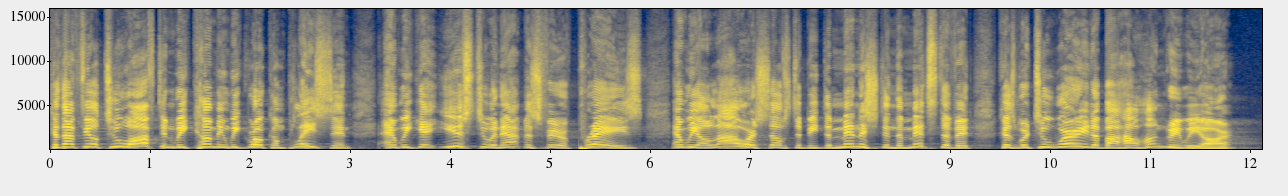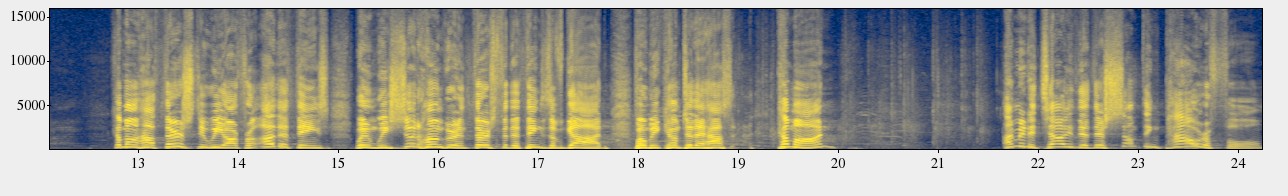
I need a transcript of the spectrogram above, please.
Because I feel too often we come and we grow complacent and we get used to an atmosphere of praise and we allow ourselves to be diminished in the midst of it because we're too worried about how hungry we are. Come on, how thirsty we are for other things when we should hunger and thirst for the things of God when we come to the house. Come on. I'm going to tell you that there's something powerful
